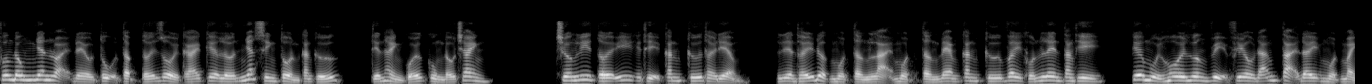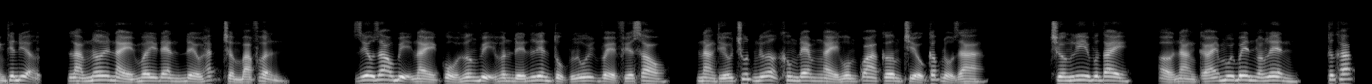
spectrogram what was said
phương đông nhân loại đều tụ tập tới rồi cái kia lớn nhất sinh tồn căn cứ, tiến hành cuối cùng đấu tranh. Trường ly tới y thị căn cứ thời điểm, liền thấy được một tầng lại một tầng đem căn cứ vây khốn lên tăng thi, kia mùi hôi hương vị phiêu đãng tại đây một mảnh thiên địa, làm nơi này mây đen đều hắt trầm ba phần. Diêu giao bị này cổ hương vị hơn đến liên tục lui về phía sau, nàng thiếu chút nữa không đem ngày hôm qua cơm chiều cấp đổ ra. Trường ly vươn tay, ở nàng cái mũi bên nhóng lên, tức khắc,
